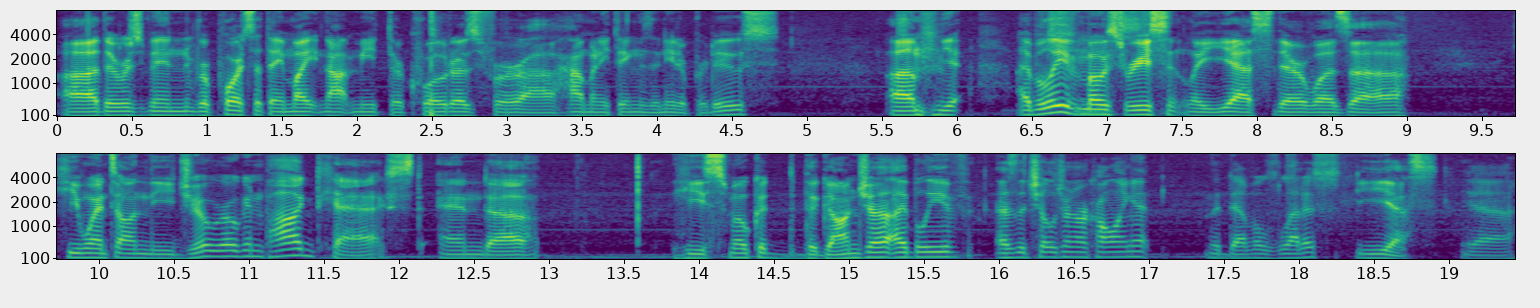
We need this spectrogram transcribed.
Uh, there has been reports that they might not meet their quotas for uh, how many things they need to produce. Um, yeah, I believe most recently, yes, there was. Uh, he went on the Joe Rogan podcast and uh, he smoked the ganja, I believe, as the children are calling it. the devil's lettuce. Yes. Yeah.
